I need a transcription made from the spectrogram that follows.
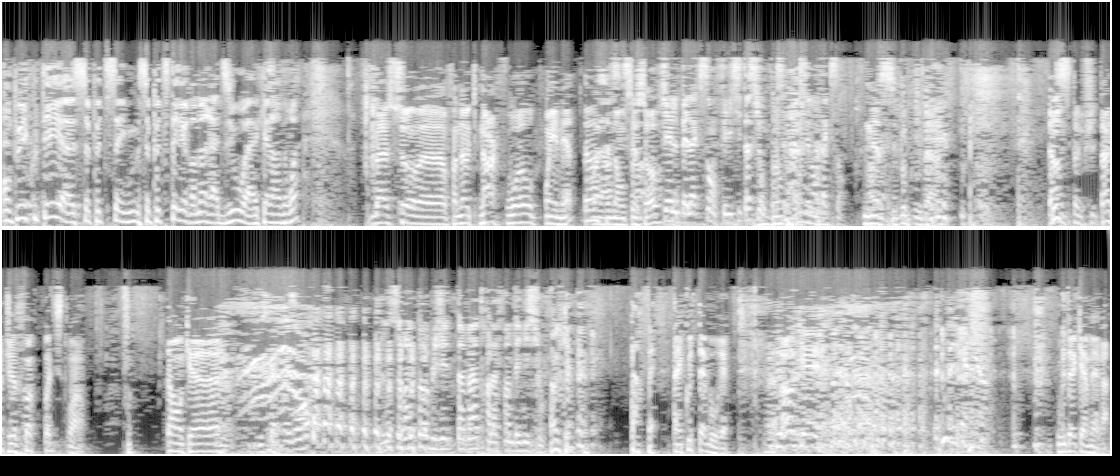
on peut écouter euh, ce, petit, ce petit téléroman radio à quel endroit? Ben, sur euh, northworld.net, là. Voilà, donc, c'est ça. Quel bel accent. Félicitations pour cet excellent accent. Merci beaucoup, Dan. tant, tant que je- tant que je fuck pas l'histoire. Donc, euh, Jusqu'à présent, je ne serai pas obligé de t'abattre à la fin de l'émission. OK. Parfait. un coup de tabouret. OK. Ou de caméra.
